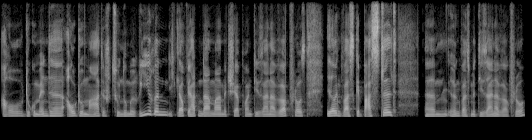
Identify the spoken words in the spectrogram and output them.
Dokumente automatisch zu nummerieren? Ich glaube, wir hatten da mal mit SharePoint Designer Workflows irgendwas gebastelt. Ähm, irgendwas mit Designer Workflow.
